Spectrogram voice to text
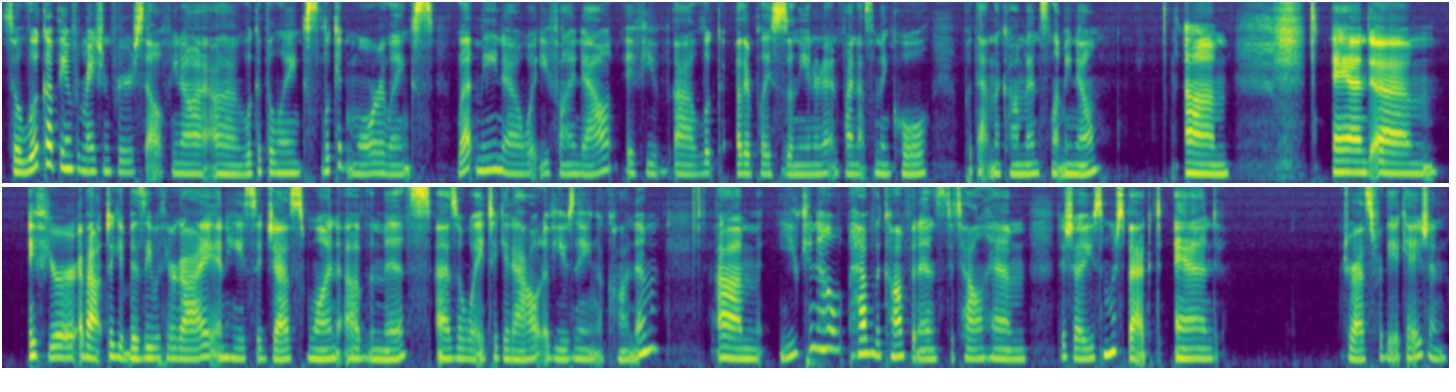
so look up the information for yourself you know uh, look at the links look at more links. Let me know what you find out. If you uh, look other places on the internet and find out something cool put that in the comments let me know um, and um, if you're about to get busy with your guy and he suggests one of the myths as a way to get out of using a condom, um, you can help have the confidence to tell him to show you some respect and dress for the occasion,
